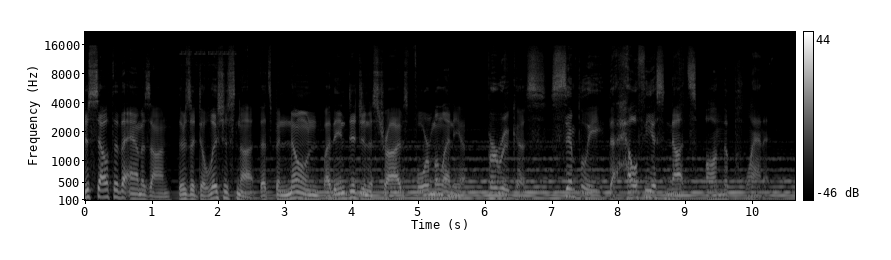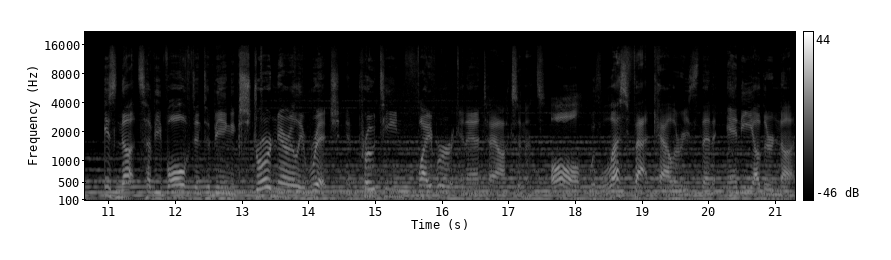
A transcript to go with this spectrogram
Just south of the Amazon, there's a delicious nut that's been known by the indigenous tribes for millennia. Barukas, simply the healthiest nuts on the planet. These nuts have evolved into being extraordinarily rich in protein, fiber, and antioxidants, all with less fat calories than any other nut.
